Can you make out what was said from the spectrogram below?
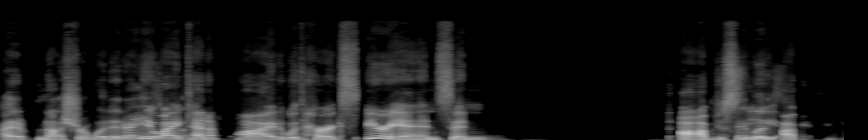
I'm not sure what it yeah, is. You but... identify with her experience and obviously, was, obviously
